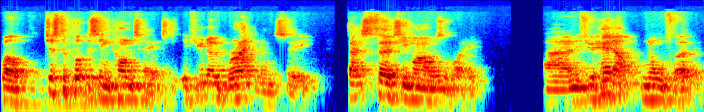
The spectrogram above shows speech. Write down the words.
Well, just to put this in context, if you know Brighton Brightlingsea, that's 30 miles away. And if you head up Norfolk,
